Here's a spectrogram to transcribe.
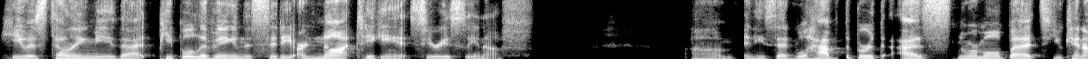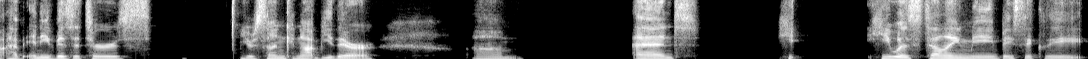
he was telling me that people living in the city are not taking it seriously enough. Um, and he said we'll have the birth as normal but you cannot have any visitors. Your son cannot be there um, and he he was telling me basically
